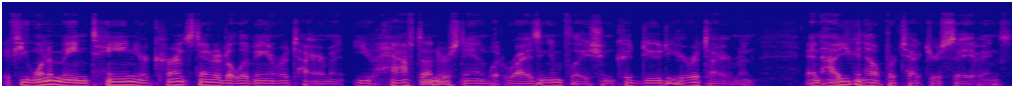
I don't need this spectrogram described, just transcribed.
If you want to maintain your current standard of living in retirement, you have to understand what rising inflation could do to your retirement and how you can help protect your savings.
